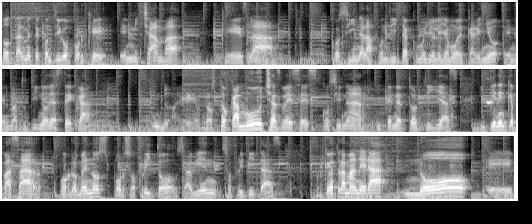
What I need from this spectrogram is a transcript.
totalmente contigo porque en mi chamba, que es la cocina, la fondita, como yo le llamo de cariño en el matutino de Azteca, eh, nos toca muchas veces cocinar y tener tortillas y tienen que pasar por lo menos por sofrito, o sea, bien sofrititas, porque de otra manera no, eh,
